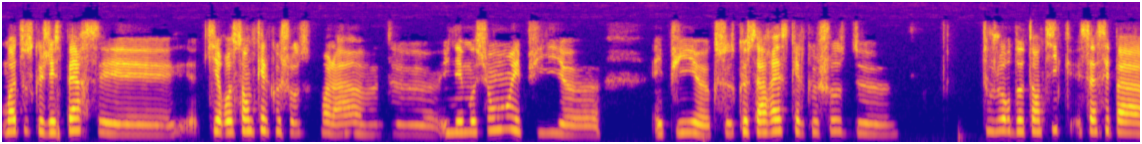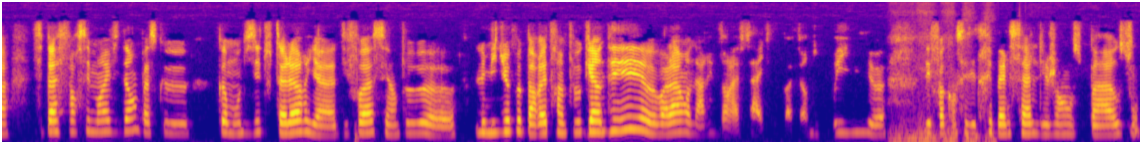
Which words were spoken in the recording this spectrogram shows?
moi tout ce que j'espère c'est qu'ils ressentent quelque chose, voilà, de une émotion et puis et puis euh, que, que ça reste quelque chose de toujours d'authentique. Ça c'est pas c'est pas forcément évident parce que comme on disait tout à l'heure, il y a des fois c'est un peu euh, le milieu peut paraître un peu guindé. Euh, voilà, on arrive dans la salle, il faut pas faire de bruit. des fois quand c'est des très belles salles, les gens osent pas. Sont...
